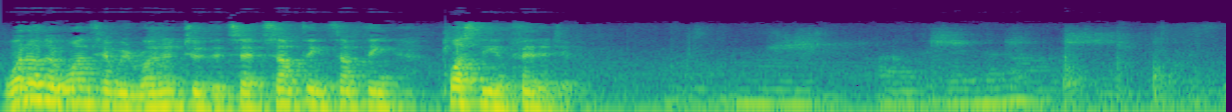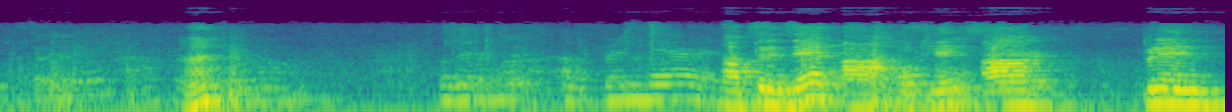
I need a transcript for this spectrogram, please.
What other ones have we run into that said something, something plus the infinitive? Uh, huh? Was it aprender? a, okay, aprender,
